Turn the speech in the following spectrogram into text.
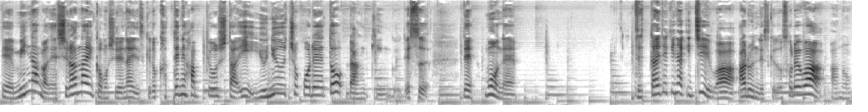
で、みんながね、知らないかもしれないですけど、勝手に発表したい輸入チョコレートランキングです。で、もうね、絶対的な1位はあるんですけど、それは、あの、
